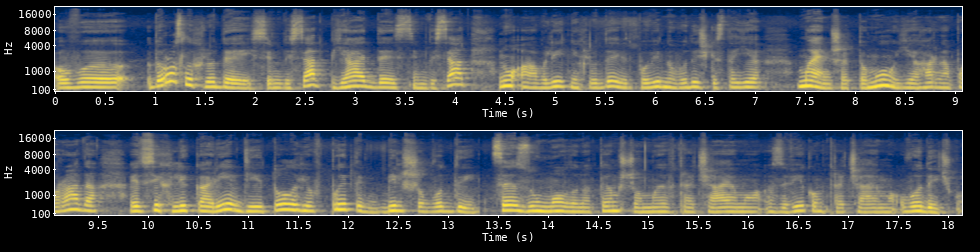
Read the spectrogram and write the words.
В дорослих людей 75, десь 70, ну а в літніх людей відповідно водички стає менше. Тому є гарна порада від всіх лікарів, дієтологів пити більше води. Це зумовлено тим, що ми втрачаємо з віком, втрачаємо водичку.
